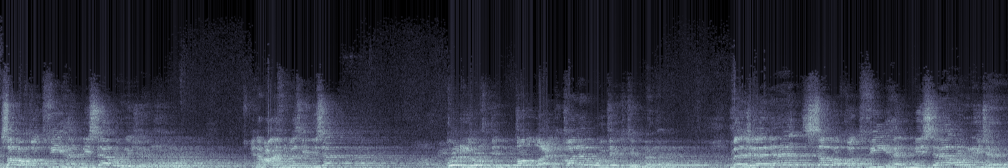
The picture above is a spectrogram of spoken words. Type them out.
سبقت فيها النساء والرجال. إحنا معانا في المسجد نساء كل أخت تطلع القلم وتكتب بقى. مجالات سبقت فيها النساء والرجال.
